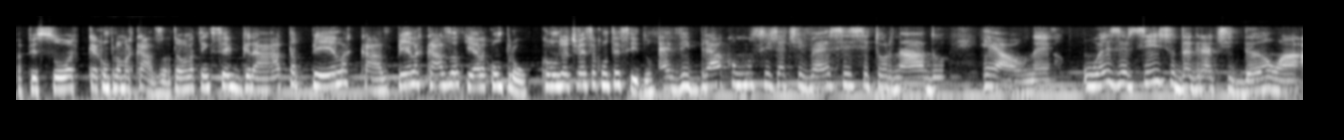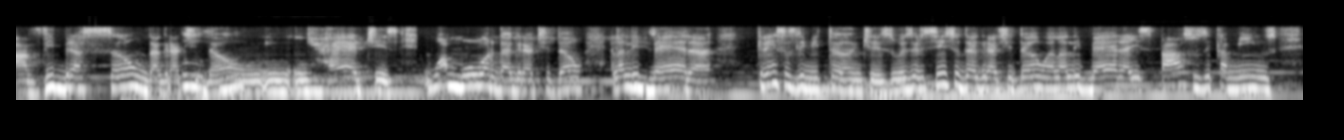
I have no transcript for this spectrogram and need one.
a pessoa quer comprar uma casa, então ela tem que ser grata pela casa, pela casa que ela comprou, como já tivesse acontecido. É vibrar como se já tivesse se tornado real, né? O exercício da gratidão, a, a vibração da gratidão uhum. em, em hertz, o amor da gratidão, ela libera crenças limitantes. O exercício da gratidão, ela libera espaços e caminhos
